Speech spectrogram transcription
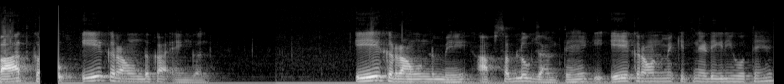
बात करो एक राउंड का एंगल एक राउंड में आप सब लोग जानते हैं कि एक राउंड में कितने डिग्री होते हैं?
